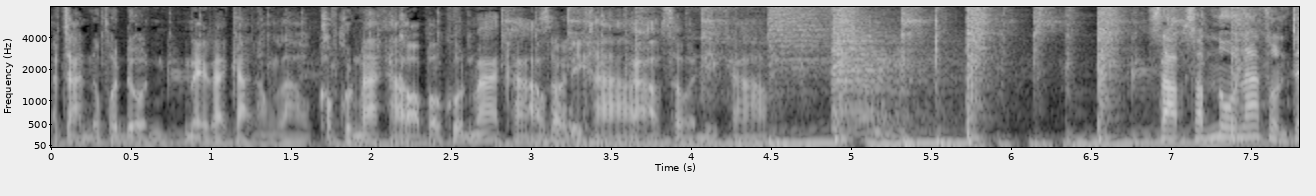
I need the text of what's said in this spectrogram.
อาจารย์นพดลในรายการของเรา ขอบคุณมากครับ ขอบพระคุณมากครับ สวัสดีครับครับ สวัสดีครับสับสำนวนน่าสนใจ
